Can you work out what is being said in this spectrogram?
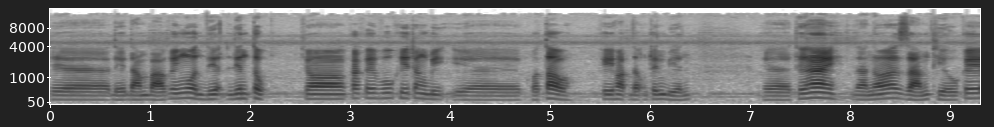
thì để đảm bảo cái nguồn điện liên tục cho các cái vũ khí trang bị của tàu khi hoạt động trên biển. Thứ hai là nó giảm thiểu cái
